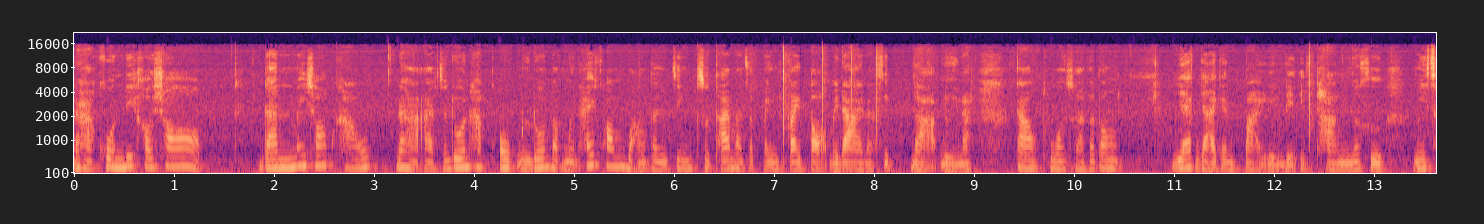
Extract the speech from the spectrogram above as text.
นะคะ คนที่เขาชอบ ดันไม่ชอบเขานะคะ อาจจะโดนหักอกหรือโดนแบบเหมือนให้ความหวังแต่จริงสุดท้ายอาจจะไปไปต่อไม่ได้นะสิบดาบเลยนะเก้าถ้วยสุดท้ายก็ต้อง แยกย้ายกันไปเด่นๆอีกทางนึงก็คือ มีเส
